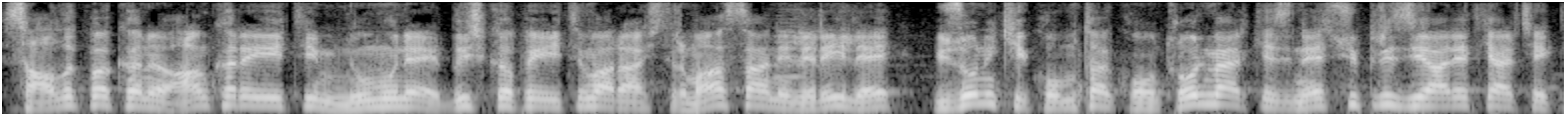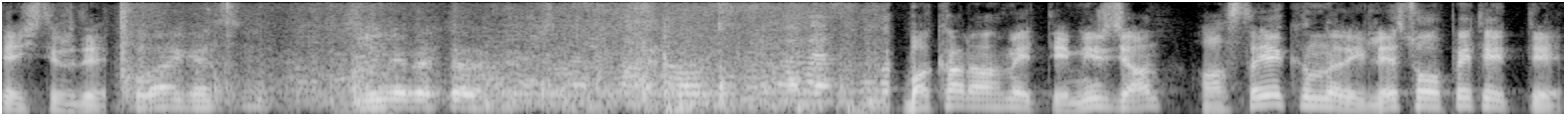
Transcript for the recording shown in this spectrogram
Sağlık Bakanı Ankara Eğitim, Numune, Dış Kapı Eğitim ve Araştırma Hastaneleri ile 112 Komuta Kontrol Merkezi'ne sürpriz ziyaret gerçekleştirdi. Kolay gelsin. İyi nöbetler arkadaşlar. Bakan Ahmet Demircan hasta yakınları ile sohbet etti.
